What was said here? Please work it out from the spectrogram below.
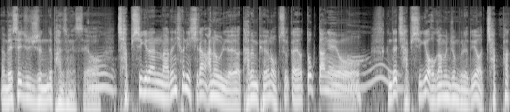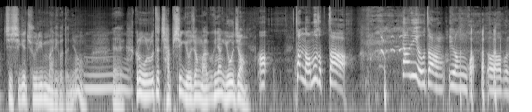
메시지 주셨는데 반성했어요. 잡식이란 말은 현희 씨랑 안 어울려요. 다른 표현 없을까요? 똑당해요. 근데 잡식이 어감은 좀 그래도요. 잡학 지식의 줄임말이거든요. 예. 그럼 오늘부터 잡식 요정 말고 그냥 요정. 어, 전 너무 좋죠. 현이 요정, 이런 거, 여러분.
